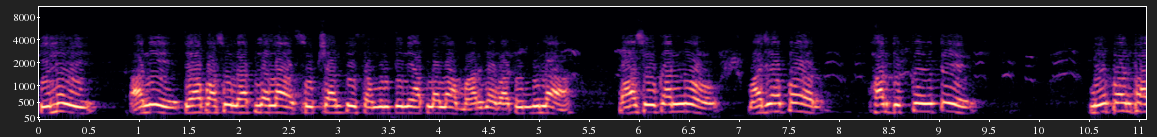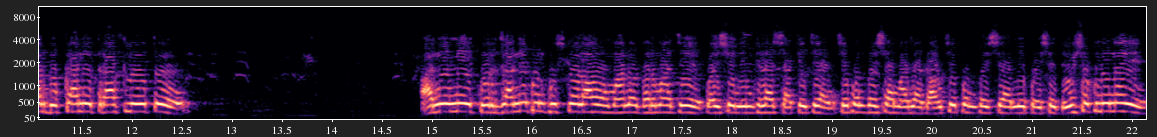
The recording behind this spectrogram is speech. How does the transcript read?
केली आणि त्यापासून आपल्याला सुख शांती समृद्धीने आपल्याला मार्ग वाटून दिला. या माझ्या पर फार दुःख होते. मी पण फार दुःखाने त्रासलो होतो. आणि मी कुर्जाने पण पुष्कळ आहो. मानव धर्माचे पैसे निमखिळा शाखेचे यांचे पण पैसे माझ्या गावचे पण पैसे आम्ही पैसे देऊ शकलो नाही.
